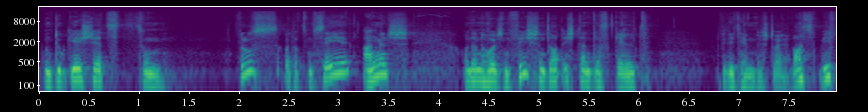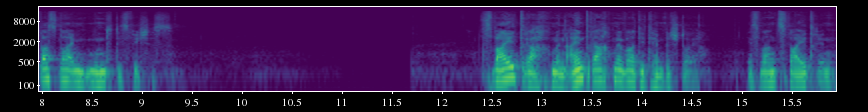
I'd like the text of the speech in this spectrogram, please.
Und du gehst jetzt zum Fluss oder zum See, angelst und dann holst einen Fisch und dort ist dann das Geld für die Tempelsteuer. Was, wie, was war im Mund des Fisches? Zwei Drachmen. Ein Drachme war die Tempelsteuer. Es waren zwei drin.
